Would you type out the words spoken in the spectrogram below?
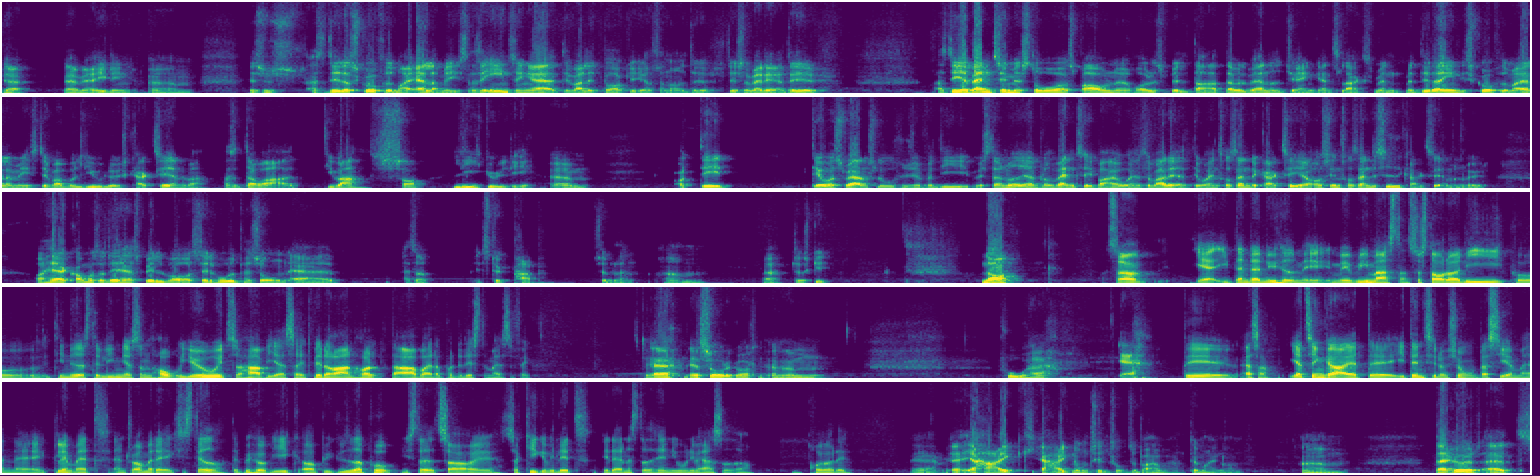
Ja, jeg er helt enig. Um, jeg synes, altså det der skuffede mig allermest, altså en ting er, at det var lidt buggy og sådan noget, det, det er så hvad det er, det, altså det er jeg vant til med store, spraglende rollespil, der, der vil være noget jank af en slags, men, men det der egentlig skuffede mig allermest, det var, hvor livløs karaktererne var. Altså der var, de var så ligegyldige. øhm, og det, det var svært at sluge, synes jeg, fordi hvis der er noget, jeg er blevet vant til i BioWare, så var det, at det var interessante karakterer, også interessante sidekarakterer, man mødte. Og her kommer så det her spil, hvor selv hovedpersonen er altså et stykke pap, simpelthen. Um, ja, det var skidt. Nå. Så ja, i den der nyhed med, med remasteren, så står der lige på de nederste linjer sådan, hov, i øvrigt, så har vi altså et veteranhold, der arbejder på det næste Mass Effect. Ja, jeg så det godt. Um, puha. Ja, det, altså, jeg tænker, at uh, i den situation, der siger man, uh, glem at Andromeda eksisterede. Det behøver vi ikke at bygge videre på. I stedet så, uh, så kigger vi lidt et andet sted hen i universet og prøver det. Ja, jeg, jeg har ikke, jeg har ikke nogen tiltro til BioWare, det må jeg indrømme. Um, da jeg hørte, at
